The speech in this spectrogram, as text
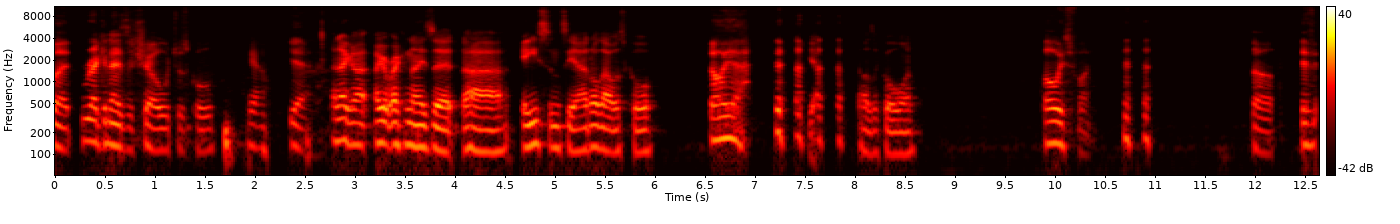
but recognized the show, which was cool. Yeah, yeah. And I got I got recognized at uh, Ace in Seattle. That was cool. Oh yeah, yeah, that was a cool one. always fun. so if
